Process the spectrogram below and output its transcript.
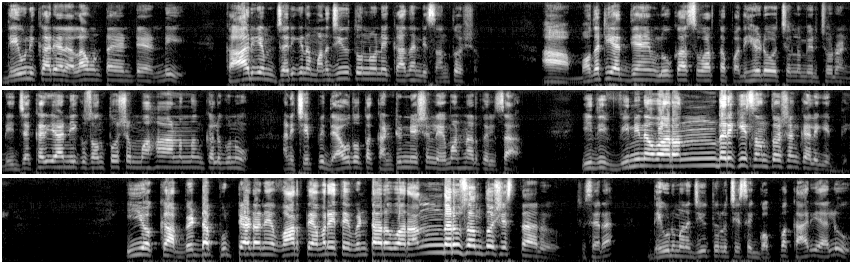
దేవుని కార్యాలు ఎలా ఉంటాయంటే అండి కార్యం జరిగిన మన జీవితంలోనే కాదండి సంతోషం. ఆ మొదటి అధ్యాయం లూకాసు వార్త పదిహేడో వచనంలో మీరు చూడండి. జకర్యా నీకు సంతోషం మహా ఆనందం కలుగును అని చెప్పి దేవదూత కంటిన్యూషన్లో ఏమంటున్నారు తెలుసా? ఇది వినిన వారందరికీ సంతోషం కలిగిద్ది. ఈ యొక్క బిడ్డ పుట్టాడనే వార్త ఎవరైతే వింటారో వారందరూ సంతోషిస్తారు. చూసారా? దేవుడు మన జీవితంలో చేసే గొప్ప కార్యాలు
